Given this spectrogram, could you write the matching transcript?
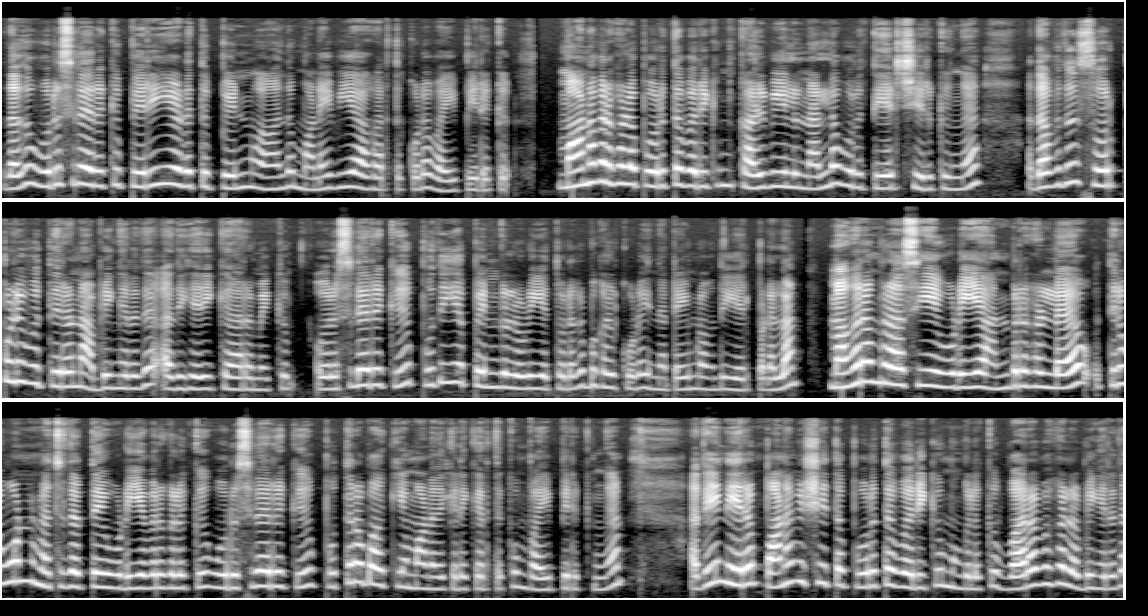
அதாவது ஒரு சிலருக்கு பெரிய இடத்து பெண் வந்து மனைவியாகிறதுக்கு கூட வாய்ப்பு இருக்குது மாணவர்களை பொறுத்த வரைக்கும் கல்வியில் நல்ல ஒரு தேர்ச்சி இருக்குங்க. அதாவது சொற்பொழிவு திறன் அப்படிங்கிறது அதிகரிக்க ஆரம்பிக்கும். ஒரு சிலருக்கு புதிய பெண்களுடைய தொடர்புகள் கூட இந்த டைமில் வந்து ஏற்படலாம். மகரம் ராசியை உடைய அன்பர்களில் திருவோணம் நட்சத்திரத்தை உடையவர்களுக்கு ஒரு சிலருக்கு புத்திரபாக்கியமானது கிடைக்கிறதுக்கும் வாய்ப்பு இருக்குங்க. அதே நேரம் பண விஷயத்தை பொறுத்த வரைக்கும் உங்களுக்கு வரவுகள் அப்படிங்கிறது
